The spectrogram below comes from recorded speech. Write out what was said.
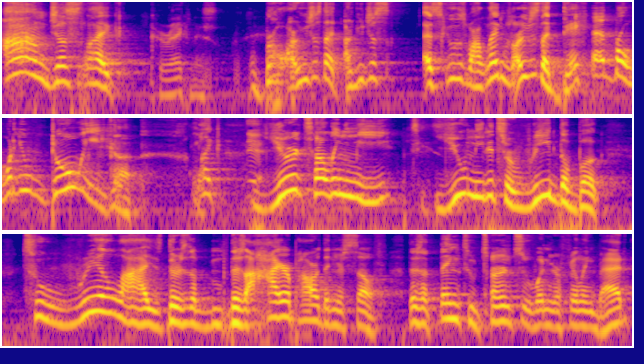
i'm just like Correctness. bro are you just like are you just excuse my language are you just a dickhead bro? What are you doing? Like you're telling me you needed to read the book to realize there's a there's a higher power than yourself there's a thing to turn to when you're feeling bad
